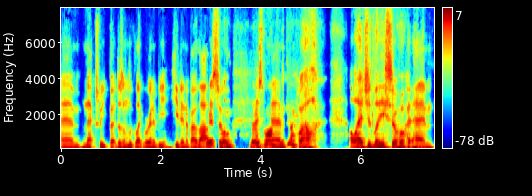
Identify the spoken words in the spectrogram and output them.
um, next week, but it doesn't look like we're going to be hearing about that. So, one. One. Um, well, allegedly. So, um,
